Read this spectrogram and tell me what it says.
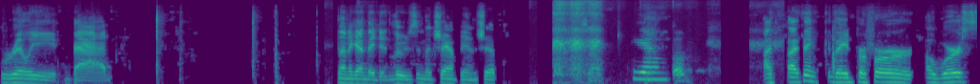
really bad. Then again, they did lose in the championship. So Yeah, but I I think they'd prefer a worse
